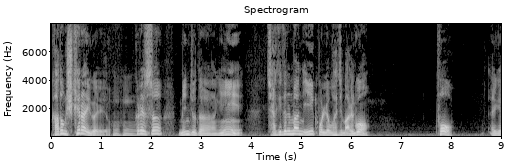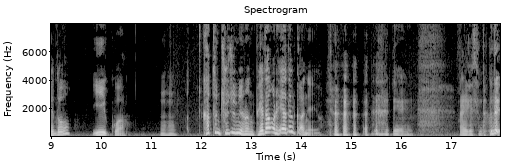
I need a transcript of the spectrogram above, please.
가동시켜라 이거예요. 음흠. 그래서 민주당이 자기들만 이익 보려고 하지 말고 4에게도 이익과. 같은 주주면은 배당을 해야 될 거 아니에요. 예. 알겠습니다. 근데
